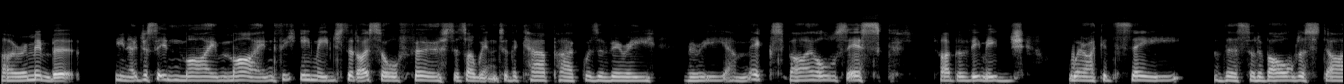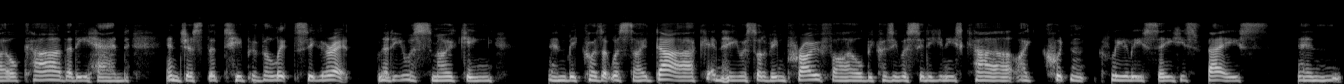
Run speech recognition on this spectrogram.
I remember, you know, just in my mind, the image that I saw first as I went into the car park was a very, very um, X Files esque type of image where I could see the sort of older style car that he had and just the tip of a lit cigarette that he was smoking. And because it was so dark and he was sort of in profile because he was sitting in his car, I couldn't clearly see his face. And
